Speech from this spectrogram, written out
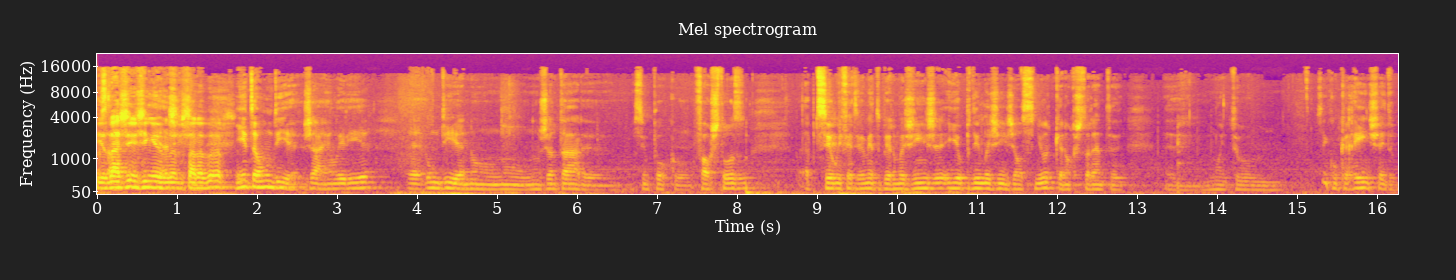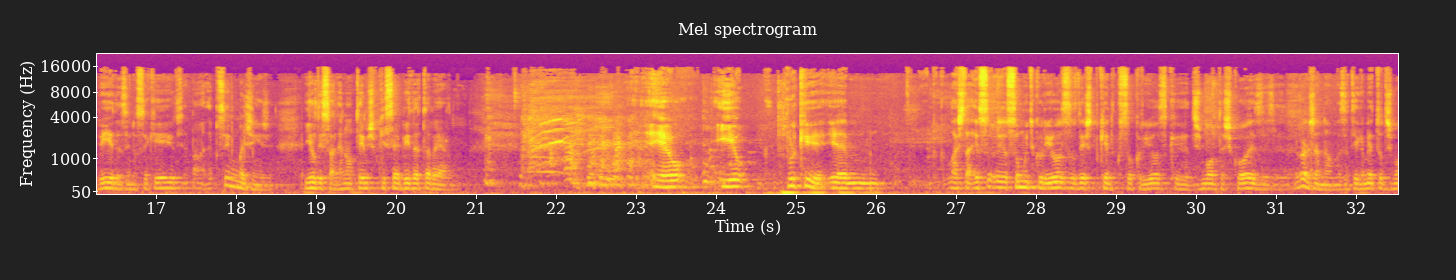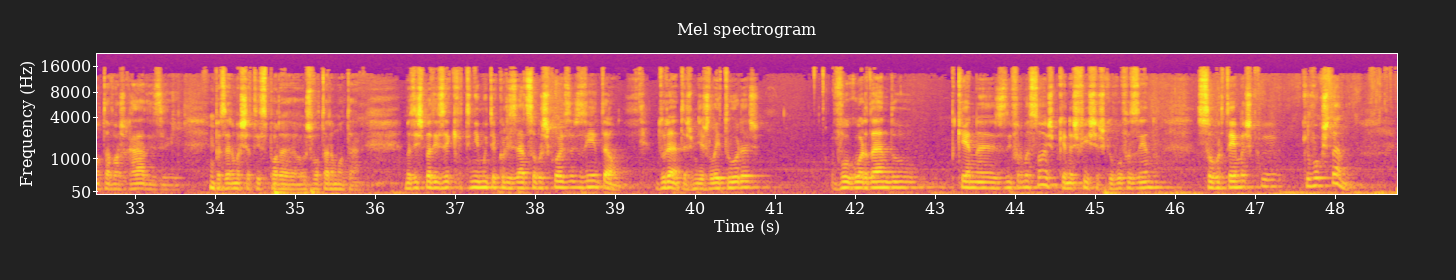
Ias à ginginha dos restauradores. E então, um dia, já em Leiria, uh, um dia num, num, num jantar assim um pouco faustoso apeteceu-me efetivamente beber uma ginja e eu pedi uma ginja ao senhor, que era um restaurante uh, muito. Assim, com um carrinho cheio de bebidas e não sei o quê. E eu disse: pá, apeteceu-me uma ginja. E ele disse: olha, não temos porque isso é vida taberna. eu. Eu. Porque. Um, lá está, eu sou, eu sou, muito curioso, desde pequeno que sou curioso, que desmonta as coisas. Agora já não, mas antigamente eu desmontava os rádios e depois era uma chatice para os voltar a montar. Mas isto para dizer que tinha muita curiosidade sobre as coisas e então, durante as minhas leituras, vou guardando pequenas informações, pequenas fichas que eu vou fazendo sobre temas que, que eu vou gostando.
